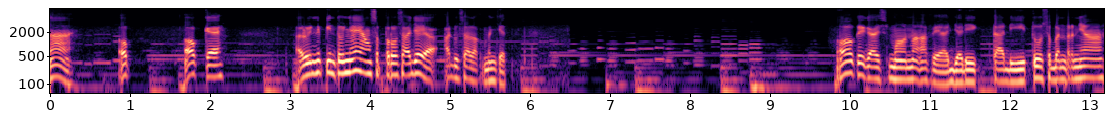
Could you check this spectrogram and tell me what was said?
nah op oke okay. lalu ini pintunya yang separuh saja ya aduh salah mencet Oke okay guys, mohon maaf ya. Jadi tadi itu sebenarnya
